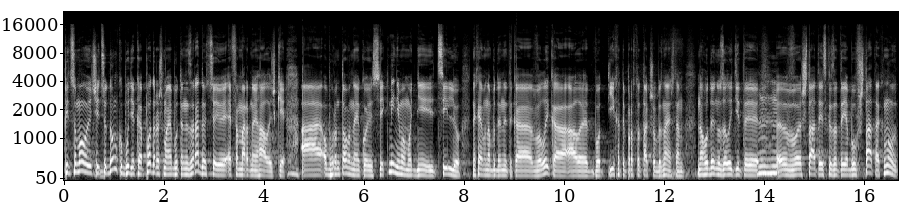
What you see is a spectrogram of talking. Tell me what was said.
підсумовуючи цю думку, будь-яка подорож має бути не заради ось цієї ефемерної галочки, а обґрунтована якоюсь, як мінімум, однією ціллю. Нехай вона буде не така велика, але от їхати просто так, щоб знаєш, там на годину залетіти е, в Штати і сказати, я був в Штатах. Ну,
